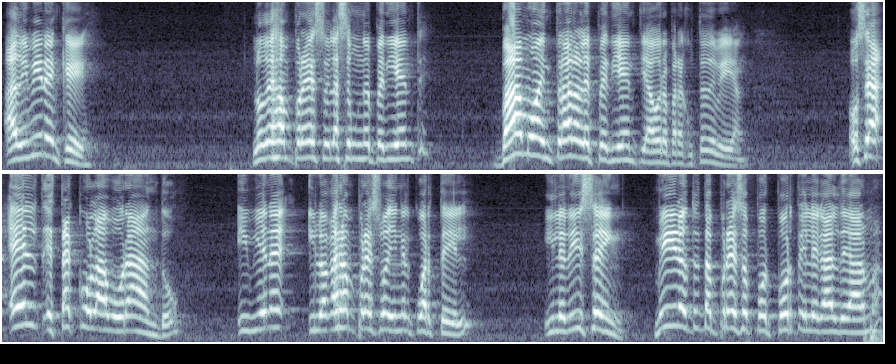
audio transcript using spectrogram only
adivinen qué, lo dejan preso y le hacen un expediente. Vamos a entrar al expediente ahora para que ustedes vean. O sea, él está colaborando y viene y lo agarran preso ahí en el cuartel y le dicen, mira, usted está preso por porte ilegal de armas.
